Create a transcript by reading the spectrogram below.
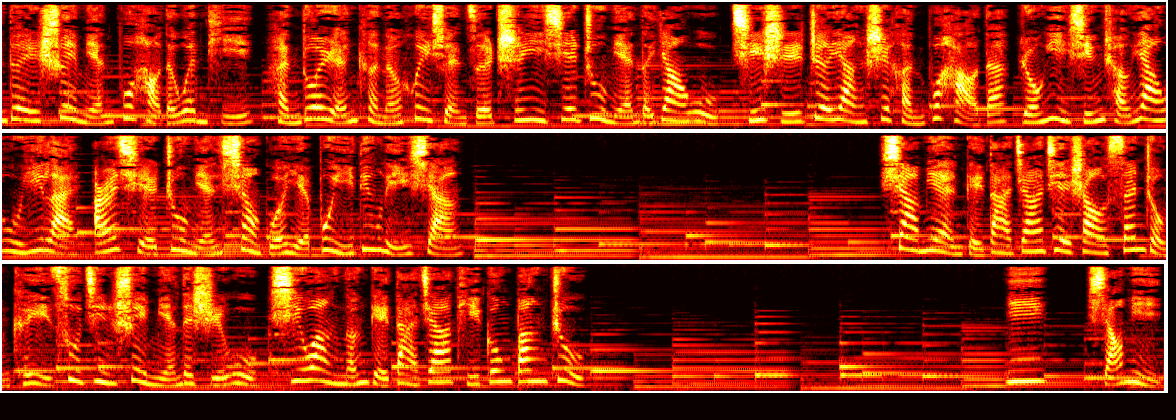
面对睡眠不好的问题，很多人可能会选择吃一些助眠的药物。其实这样是很不好的，容易形成药物依赖，而且助眠效果也不一定理想。下面给大家介绍三种可以促进睡眠的食物，希望能给大家提供帮助。一、小米。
